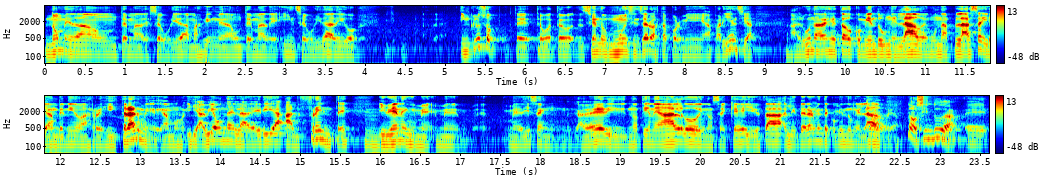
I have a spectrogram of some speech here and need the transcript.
no me da un tema de seguridad, más bien me da un tema de inseguridad. Digo, incluso, te, siendo muy sincero, hasta por mi apariencia, Alguna vez he estado comiendo un helado en una plaza y han venido a registrarme, digamos, y había una heladería al frente y vienen y me, me dicen, a ver, y no tiene algo y no sé qué, y yo estaba literalmente comiendo un helado. No, sin duda. Eh,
